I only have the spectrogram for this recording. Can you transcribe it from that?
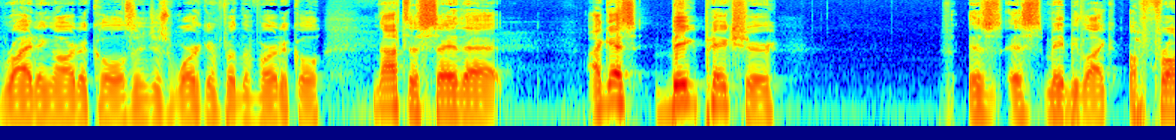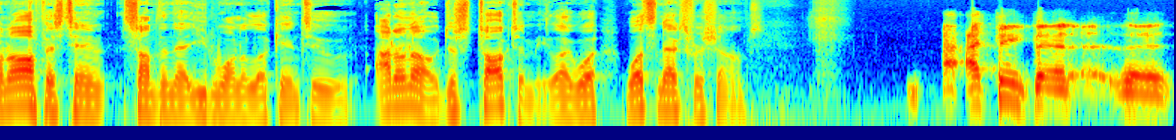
writing articles and just working for the vertical. Not to say that. I guess big picture is is maybe like a front office team something that you'd want to look into. I don't know. Just talk to me. Like, what what's next for Shams? I think that uh, the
